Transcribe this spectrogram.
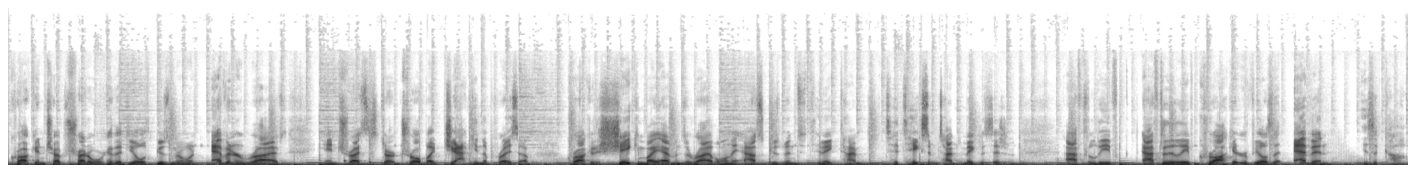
Crockett and Tubbs try to work out the deal with Guzman when Evan arrives and tries to start trouble by jacking the price up. Crockett is shaken by Evan's arrival and they ask Guzman to, to make time to take some time to make a decision. After leave after they leave, Crockett reveals that Evan is a cop.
